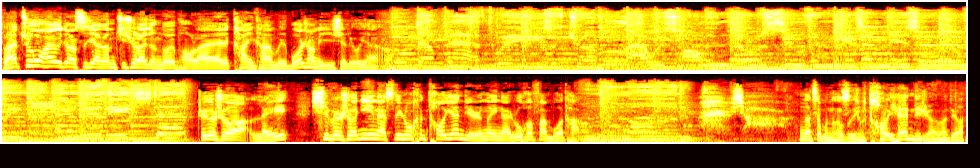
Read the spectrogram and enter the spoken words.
来，最后还有一点时间，咱们继续来跟各位朋友来看一看微博上的一些留言啊。这个说雷媳妇说你应该是那种很讨厌的人，我应该如何反驳他？哎呀，我怎么能是那种讨厌的人啊？对吧？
